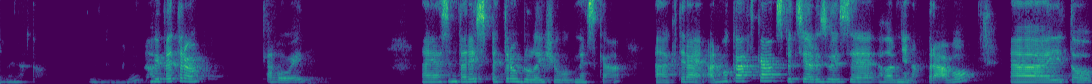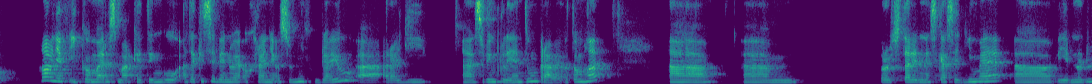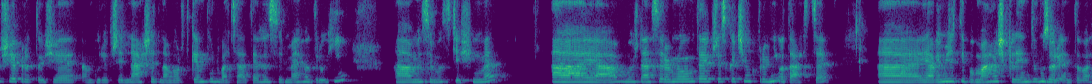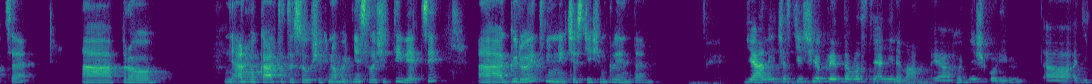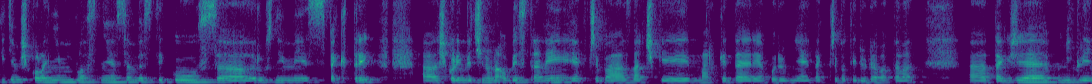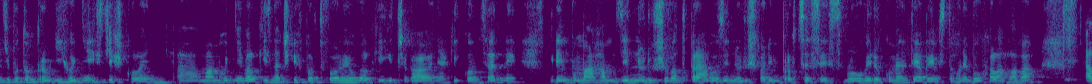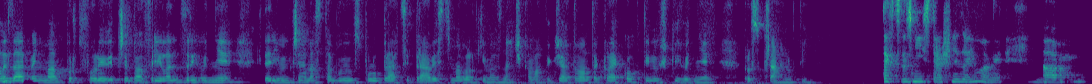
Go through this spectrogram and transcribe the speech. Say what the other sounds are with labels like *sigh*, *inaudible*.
jdeme na to. Mm-hmm. Ahoj Petro. Ahoj. A já jsem tady s Petrou Dolejšovou dneska, která je advokátka, specializuje se hlavně na právo. Je to hlavně v e-commerce marketingu a taky se věnuje ochraně osobních údajů a radí svým klientům právě o tomhle. A um, proč tady dneska sedíme? Jednoduše, protože bude přednášet na WordCampu 27.2. a my se moc těšíme. A já možná se rovnou tady přeskočím k první otázce. Já vím, že ty pomáháš klientům zorientovat se a pro advokáty to jsou všechno hodně složitý věci. A kdo je tvým nejčastějším klientem? Já nejčastějšího klienta vlastně ani nemám. Já hodně školím a, a díky těm školením vlastně jsem ve styku s různými spektry. A školím většinou na obě strany, jak třeba značky, marketéry a podobně, tak třeba ty dodavatele. A, takže mý klienti potom proudí hodně i z těch školení. A mám hodně velký značky v portfoliu, velký třeba nějaký koncerny, kde jim pomáhám zjednodušovat právo, zjednodušovat jim procesy, smlouvy, dokumenty, aby jim z toho nebouchala hlava. Ale hmm. zároveň mám v portfoliu i třeba freelancery hodně, kterým třeba nastavuju spolupráci právě s těma velkýma značkama. Takže já to mám takhle jako ty nůžky hodně rozpřáhnutý. Tak to zní strašně zajímavě. Um,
